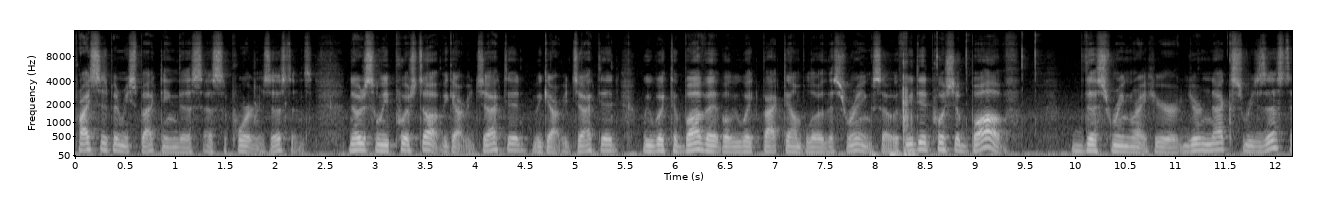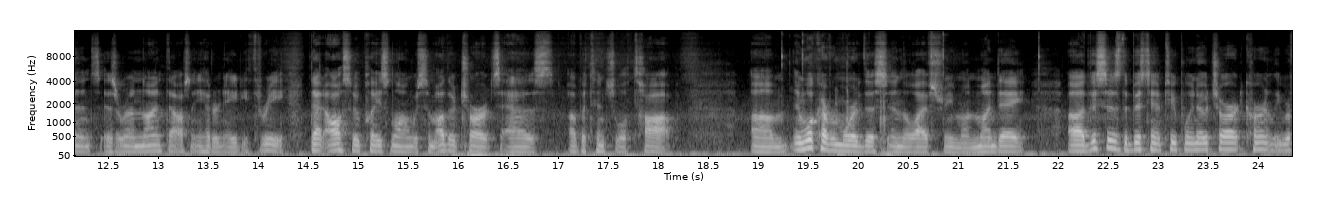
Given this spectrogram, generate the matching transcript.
Price has been respecting this as support and resistance. Notice when we pushed up, we got rejected, we got rejected, we wicked above it, but we wicked back down below this ring. So if we did push above this ring right here, your next resistance is around 9,883. That also plays along with some other charts as a potential top. Um, and we'll cover more of this in the live stream on Monday. Uh, this is the Bitstamp 2.0 chart. Currently, we're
